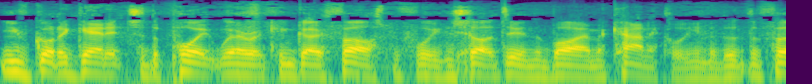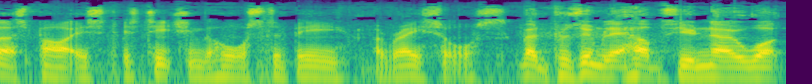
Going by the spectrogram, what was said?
you've got to get it to the point where it can go fast before you can yeah. start doing the biomechanical. You know, the, the, first part is, is teaching the horse to be a racehorse. But presumably it helps you know what,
